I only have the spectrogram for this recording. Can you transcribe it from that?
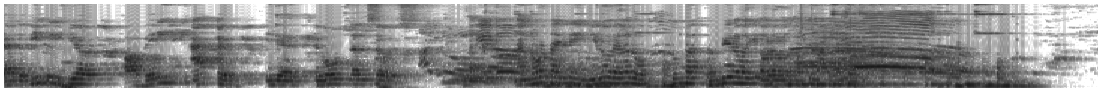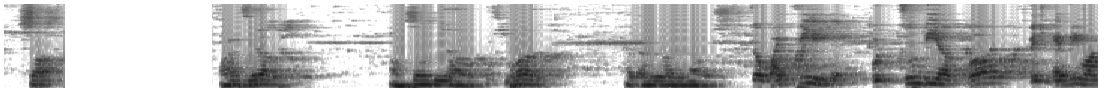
that the people here are very active in their devotional service. ನಾನು ನೋಡ್ತಾ ಇದ್ದೀನಿ ಇರೋರೆಲ್ಲರೂ ತುಂಬಾ ಗಂಭೀರವಾಗಿ ಅವರ ಒಂದು so until until the uh, word that everybody knows. So Whitefield would soon be a word which everyone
